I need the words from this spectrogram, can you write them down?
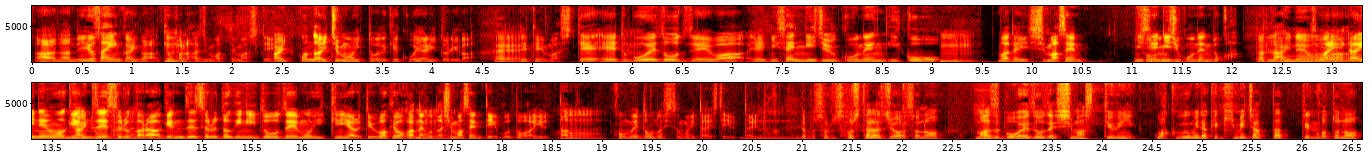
あなんで予算委員会が今日から始まってまして、うんはい今度は一問一答で結構やり取りがええ出てまして、えーと防衛増税は、えー2025年以降うん。までしません。2025年度か。だから来年は。つまり来年は減税するから、減税するときに増税も一気にやるというわけわかんないことはしませんっていうことは言ったと、うん公明党の質問に対して言ったりとか。うんでもそれそしたらじゃあそのまず防衛増税しますっていうふうに枠組みだけ決めちゃったっていうことの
